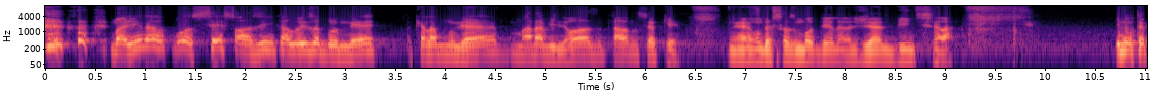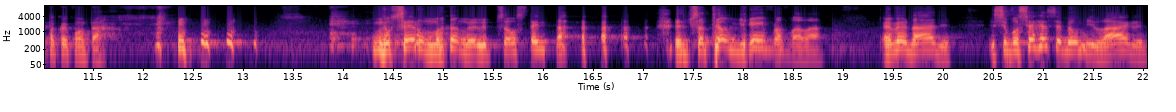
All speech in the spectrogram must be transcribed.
imagina você sozinho com a Luísa Brunet, aquela mulher maravilhosa, tal, não sei o quê. Né? Um dessas modelos, Gisele Bint, sei lá. E não tem para que contar. no ser humano, ele precisa ostentar. Ele precisa ter alguém para falar. É verdade. E se você recebeu um milagre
